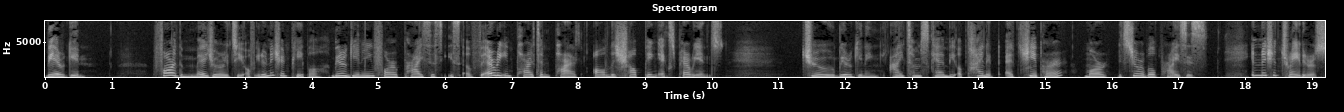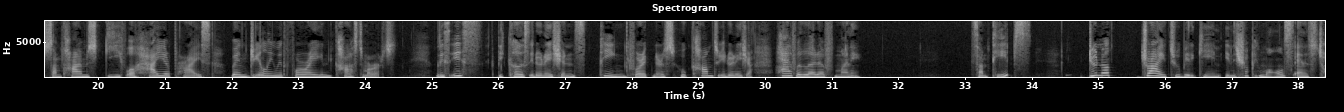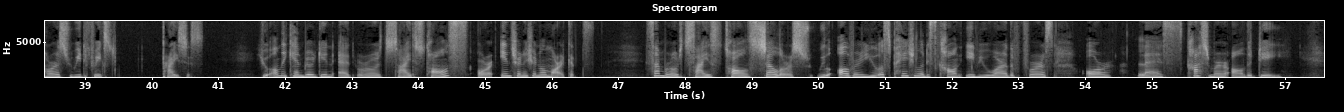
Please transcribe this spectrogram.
Bargain. For the majority of Indonesian people, bargaining for prices is a very important part of the shopping experience. Through bargaining, items can be obtained at cheaper, more desirable prices. Indonesian traders sometimes give a higher price when dealing with foreign customers. This is because Indonesians think foreigners who come to Indonesia have a lot of money. Some tips do not try to bargain in shopping malls and stores with fixed prices. You only can bargain at roadside stalls or international markets. Some roadside stall sellers will offer you a special discount if you are the first or last customer of the day.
